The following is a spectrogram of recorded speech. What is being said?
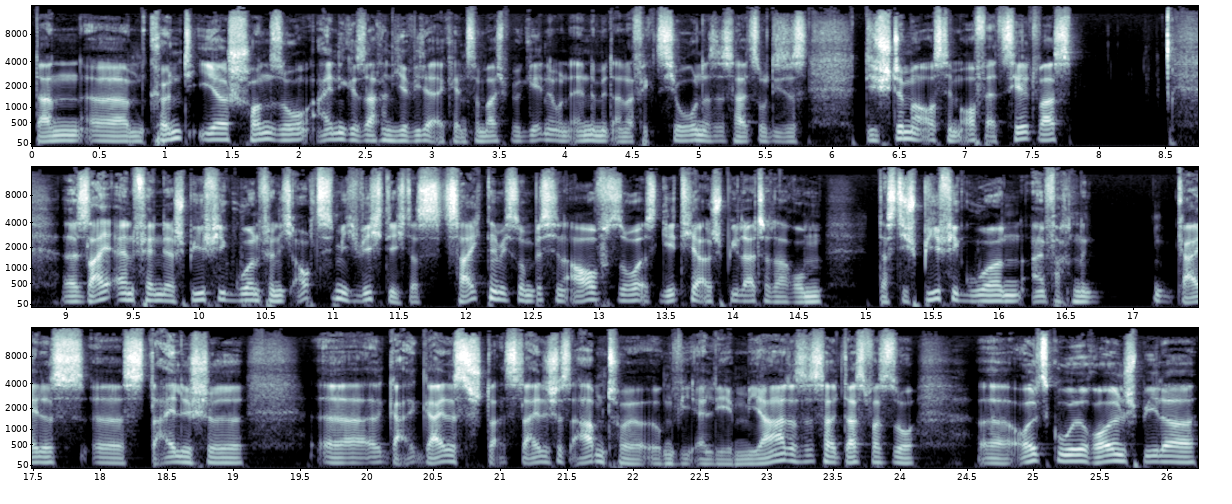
dann ähm, könnt ihr schon so einige Sachen hier wiedererkennen. Zum Beispiel Beginne und Ende mit einer Fiktion. Das ist halt so dieses, die Stimme aus dem Off erzählt was. Äh, sei ein Fan der Spielfiguren, finde ich auch ziemlich wichtig. Das zeigt nämlich so ein bisschen auf, so, es geht hier als Spielleiter darum, dass die Spielfiguren einfach eine geiles, äh, stylische, äh, geiles, stylisches Abenteuer irgendwie erleben. Ja, das ist halt das, was so äh, Oldschool-Rollenspieler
